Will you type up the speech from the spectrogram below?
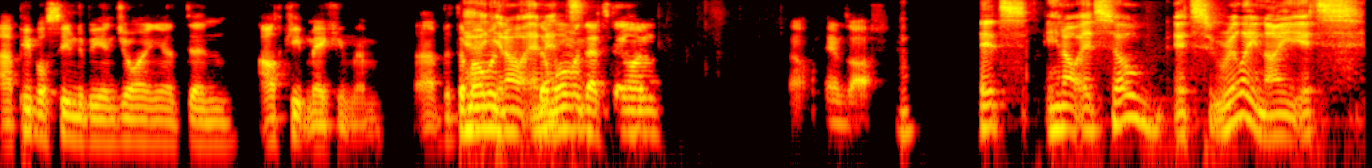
uh, people seem to be enjoying it, then I'll keep making them. Uh, but the yeah, moment, you know, the moment that's done, oh, hands off. It's you know, it's so it's really nice. It's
